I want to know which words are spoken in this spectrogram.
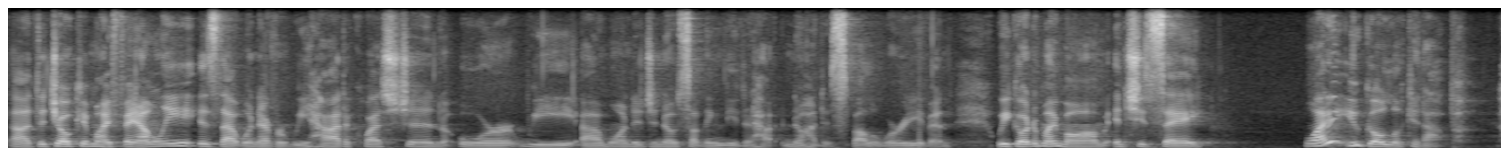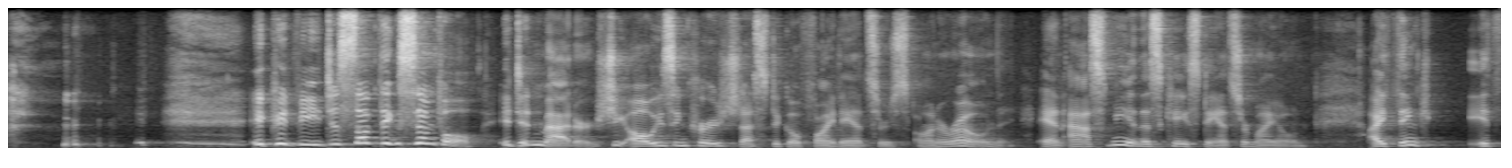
Uh, the joke in my family is that whenever we had a question or we uh, wanted to know something, needed to know how to spell a word even, we go to my mom and she'd say, Why don't you go look it up? It could be just something simple. It didn't matter. She always encouraged us to go find answers on our own and asked me, in this case, to answer my own. I think it's,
